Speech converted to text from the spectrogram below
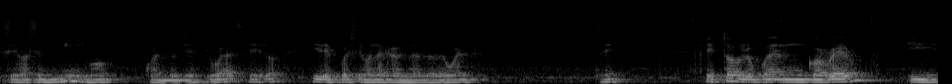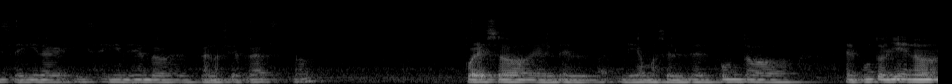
se va a hacer mínimo cuando y es igual a cero y después se van agrandando de vuelta. ¿sí? Esto lo pueden correr y seguir, y seguir yendo el plano hacia atrás. ¿no? Por eso el, digamos el, punto el punto lleno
